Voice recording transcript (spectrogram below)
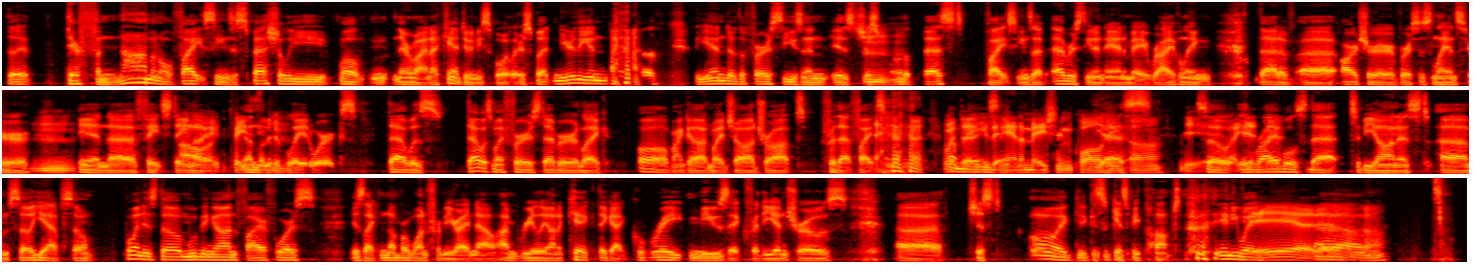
the they're phenomenal fight scenes, especially well, never mind, I can't do any spoilers, but near the end of the end of the first season is just one of the best fight scenes I've ever seen in anime, rivaling that of uh, Archer versus Lancer Mm. in uh, Fate Stay Oh, Night, Fate- Unlimited mm. Blade Works. That was that was my first ever like, oh my god, my jaw dropped for that fight scene. With the, the animation quality. Yes. Uh, yeah, so I it that. rivals that. to be honest. Um, so yeah, so point is though, moving on, Fire Force is like number one for me right now. I'm really on a kick. They got great music for the intros. Uh, just oh, it gets, it gets me pumped. anyway, Yeah. yeah, um, uh,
